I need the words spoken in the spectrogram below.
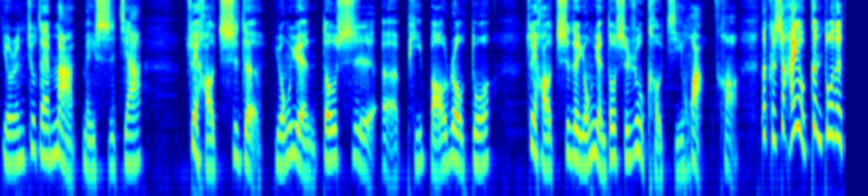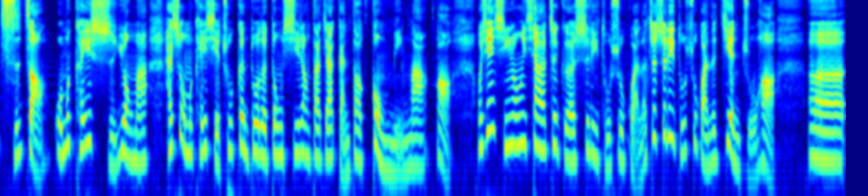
有人就在骂美食家，最好吃的永远都是呃皮薄肉多。最好吃的永远都是入口即化，好，那可是还有更多的词藻我们可以使用吗？还是我们可以写出更多的东西让大家感到共鸣吗？哈，我先形容一下这个市立图书馆了。这市立图书馆的建筑，哈，呃，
